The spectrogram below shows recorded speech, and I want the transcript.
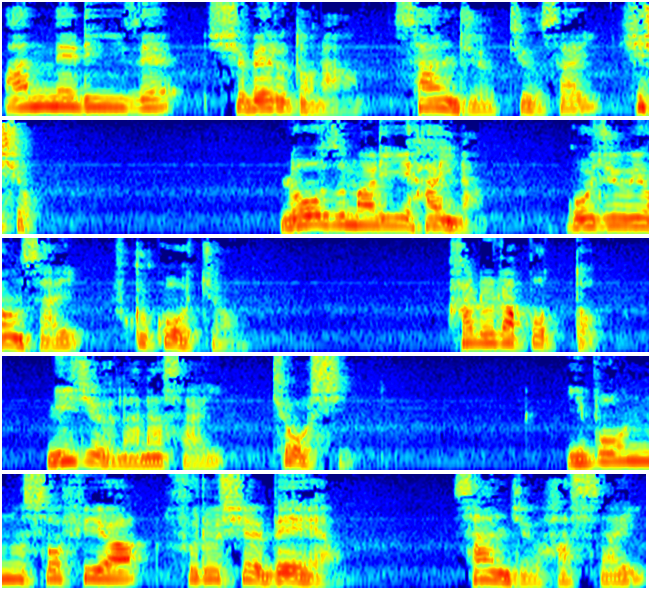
アンネリーゼ・シュベルトナー39歳秘書、ローズマリー・ハイナ54歳副校長、カルラ・ポット27歳教師、イボンヌ・ソフィア・フルシェベーア38歳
